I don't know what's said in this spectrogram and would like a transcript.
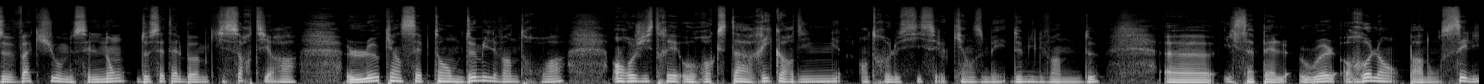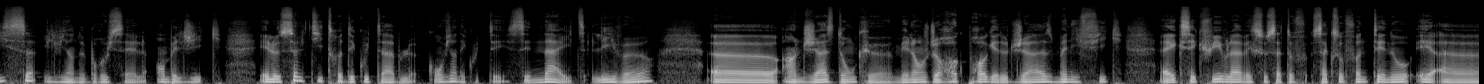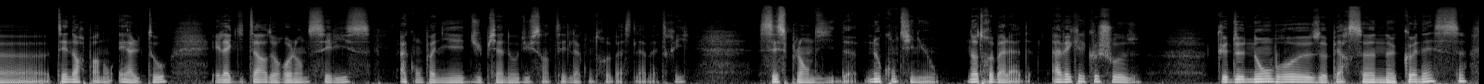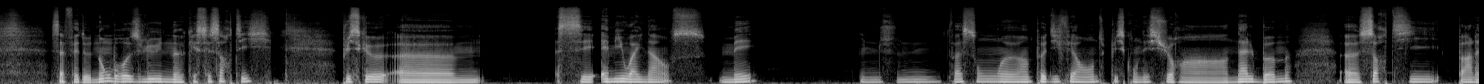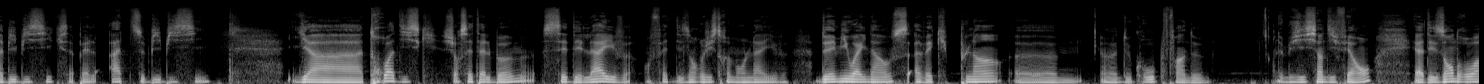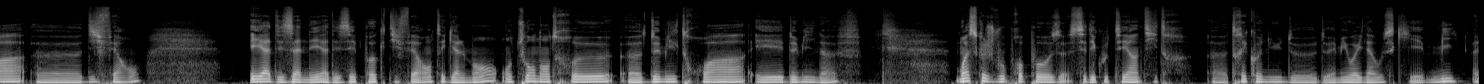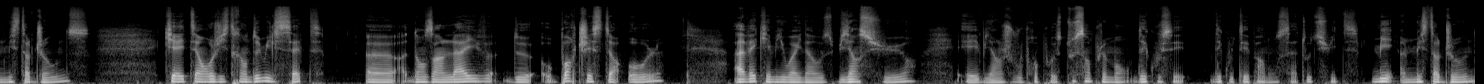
The Vacuum, c'est le nom de cet album qui sortira le 15 septembre 2023, enregistré au Rockstar Recording entre le 6 et le 15 mai 2022. Euh, il s'appelle Roland pardon, Célis, il vient de Bruxelles en Belgique, et le seul titre d'écoutable qu'on vient d'écouter, c'est Night Lever, euh, un jazz donc euh, mélange de rock prog et de jazz, magnifique, avec ses cuivres là, avec ce saxophone téno et ténor pardon, et alto, et la guitare de Roland Celis, accompagnée du piano, du synthé, de la contrebasse, de la batterie. C'est splendide. Nous continuons notre balade avec quelque chose que de nombreuses personnes connaissent. Ça fait de nombreuses lunes que c'est sorti, puisque euh, c'est Amy Winehouse, mais une, façon euh, un peu différente puisqu'on est sur un album euh, sorti par la BBC qui s'appelle At the BBC. Il y a trois disques sur cet album. C'est des lives, en fait, des enregistrements live de Amy Winehouse avec plein euh, de groupes, enfin de, de, musiciens différents et à des endroits différents et à des années, à des époques différentes également. On tourne entre 2003 et 2009. Moi, ce que je vous propose, c'est d'écouter un titre euh, très connu de, Amy Winehouse qui est Me and Mr. Jones, qui a été enregistré en 2007 euh, dans un live au Portchester Hall avec Amy Winehouse, bien sûr. Et eh bien, je vous propose tout simplement d'écouter, d'écouter pardon, ça tout de suite. Me and Mr. Jones,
